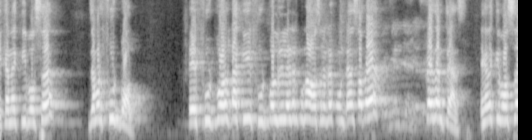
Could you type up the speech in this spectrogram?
এখানে কি বলছে? যেমন ফুটবল। এই ফুটবলটা কি ফুটবল রিলেটেড কোনো আলোচনা এটা কোন টেন্স হবে? প্রেজেন্ট টেন্স এখানে কি বলছে?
